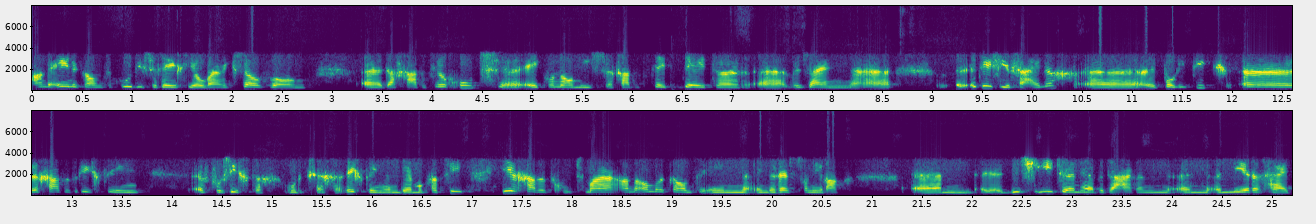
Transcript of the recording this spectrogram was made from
Aan de ene kant de Koerdische regio waar ik zelf woon. Eh, daar gaat het heel goed. Eh, economisch gaat het steeds beter. Eh, we zijn, het is hier veilig. Politiek gaat het richting, voorzichtig moet ik zeggen, richting een democratie. Hier gaat het goed. Maar aan de andere kant in, in de rest van Irak Ehm, eh, de Shiiten hebben daar een, een, een meerderheid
